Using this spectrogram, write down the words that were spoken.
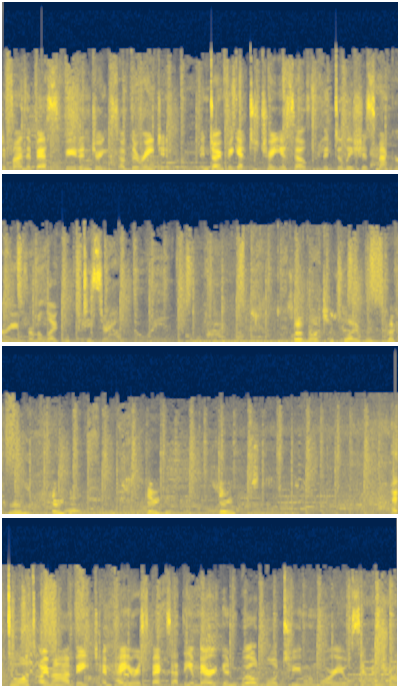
To find the best food and drinks of the region. And don't forget to treat yourself with a delicious macaroon from a local patisserie. So lychee flavoured macaroon, very good. Very good. Very impressed. Head towards Omaha Beach and pay your respects at the American World War II Memorial Cemetery.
